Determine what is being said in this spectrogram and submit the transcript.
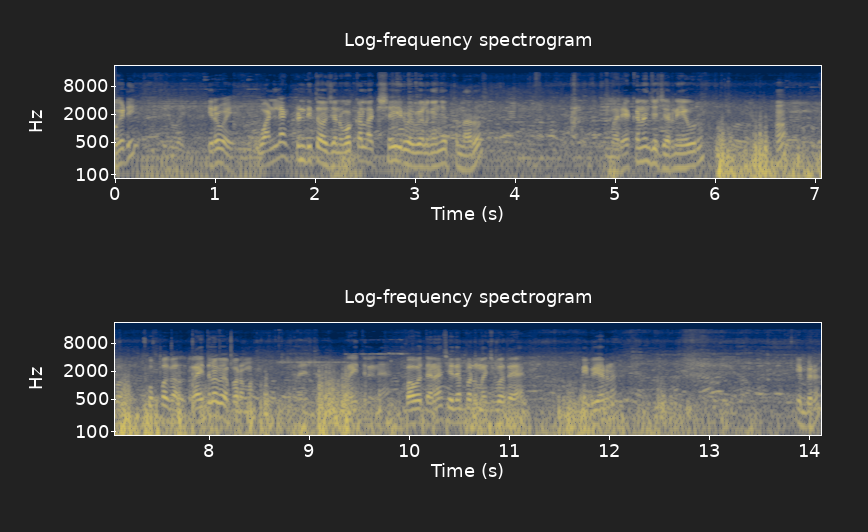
ఒకటి? ఇరవై. One lakh twenty thousand. ఒక లక్ష ఇరవై వేలుగా అని చెప్తున్నారు. మరి ఎక్కడి నుంచి వచ్చారు? ఎవరు కుప్పగల. కుప్పగల్. రైతుల వ్యాపారమా? రైతులేనా? బాగుతానా చేదంపల్లి మంచిపోతాయా? మీ పేరునా ఏం పేరు?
